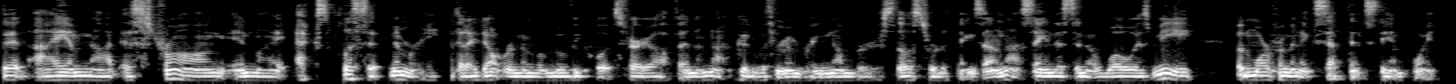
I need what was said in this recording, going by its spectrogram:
that I am not as strong in my explicit memory, that I don't remember movie quotes very often. I'm not good with remembering numbers, those sort of things. And I'm not saying this in a woe is me, but more from an acceptance standpoint.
